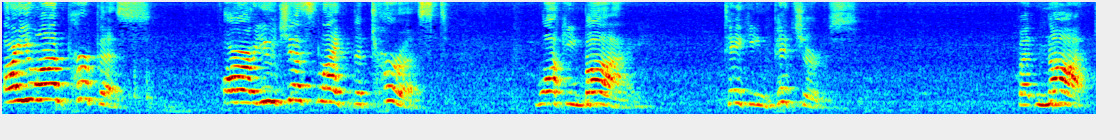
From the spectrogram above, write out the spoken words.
Are you on purpose? Or are you just like the tourist walking by, taking pictures, but not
